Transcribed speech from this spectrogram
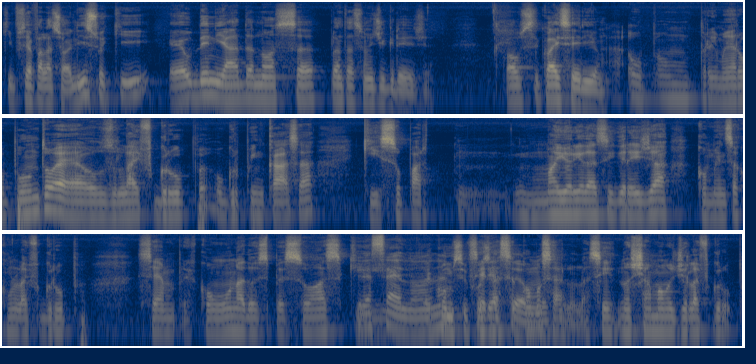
que você fala assim, olha, isso aqui é o DNA da nossa plantação de igreja. Quais, quais seriam? O um primeiro ponto é os life group, o grupo em casa, que isso part maioria das igrejas começa com life group sempre com uma duas pessoas que seria célula, é né? como se fosse seria célula, como assim. célula, sim. Nós chamamos de life group.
